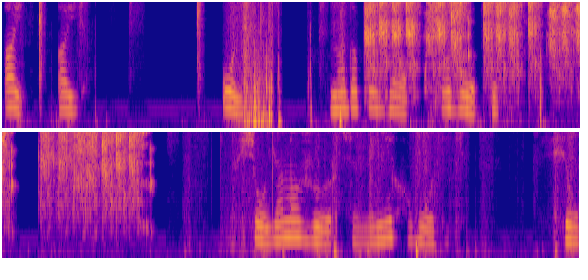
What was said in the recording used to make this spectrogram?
Ай, ай. Ой. Надо пожать. Пожати. Все, я нажерся, мені хватить. Все,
